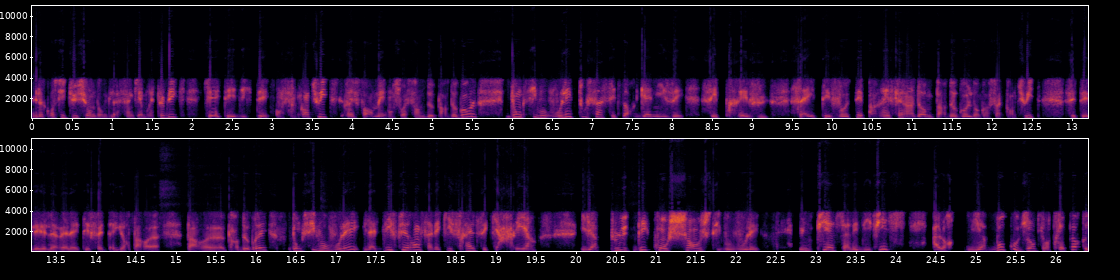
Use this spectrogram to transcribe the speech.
Une constitution donc de la Ve République qui a été édictée en 58, réformée en 62 par De Gaulle. Donc, si vous voulez, tout ça c'est organisé, c'est prévu. Ça a été voté par référendum par De Gaulle donc en 58. C'était, elle a été faite d'ailleurs par, euh, par, euh, par Debré. Donc, si vous voulez, la différence avec Israël, c'est qu'il n'y a rien. Il y a plus, dès qu'on change, si vous voulez, une pièce à l'édifice, alors il y a beaucoup de gens qui ont très peur que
